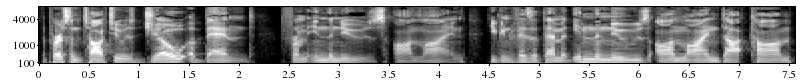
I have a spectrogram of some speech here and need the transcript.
the person to talk to is Joe Abend from In the News Online. You can visit them at inthenewsonline.com.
